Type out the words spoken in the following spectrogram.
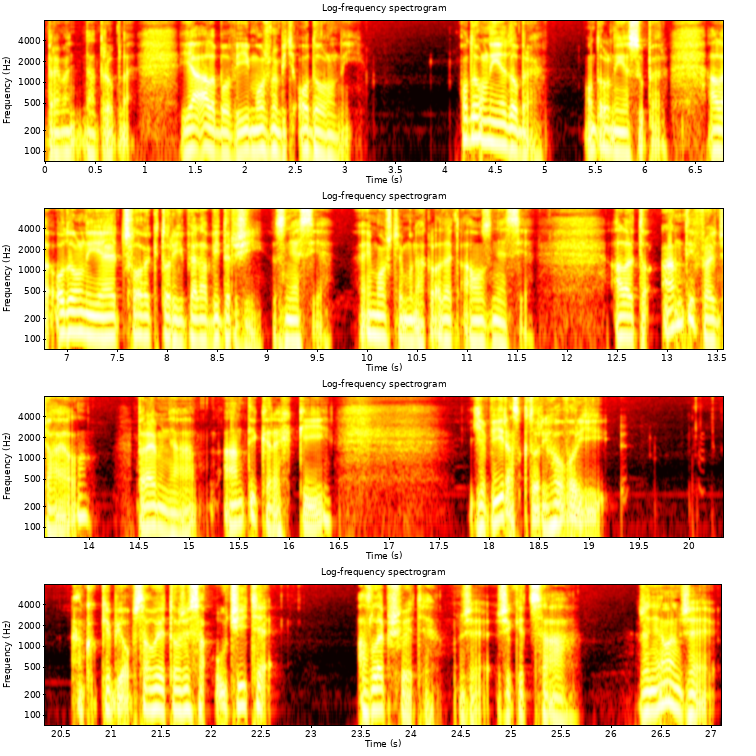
premať na drobné. Ja alebo vy môžeme byť odolní. Odolný je dobré, odolný je super, ale odolný je človek, ktorý veľa vydrží, znesie. Hej, môžete mu nakladať a on znesie. Ale to antifragile pre mňa, antikrehký, je výraz, ktorý hovorí, ako keby obsahuje to, že sa učíte a zlepšujete. Že, že keď sa, že nielen, že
